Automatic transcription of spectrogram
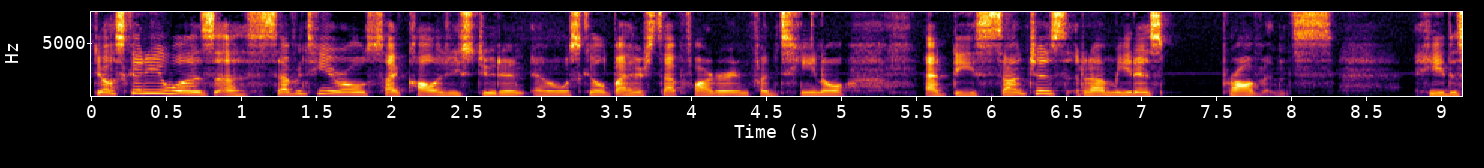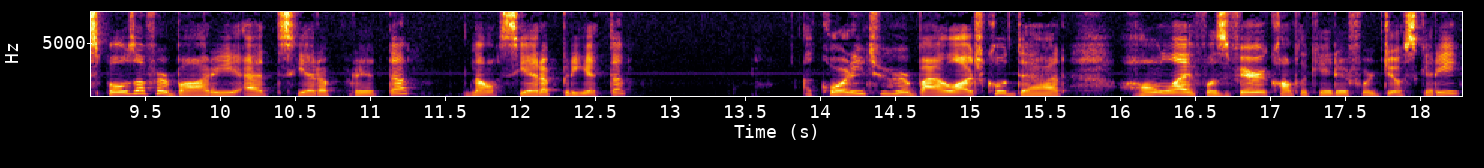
Dioskary was a 17 year old psychology student and was killed by her stepfather Infantino at the Sanchez Ramirez province. He disposed of her body at Sierra Prieta, no, Sierra Prieta. According to her biological dad, home life was very complicated for Dioskary.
